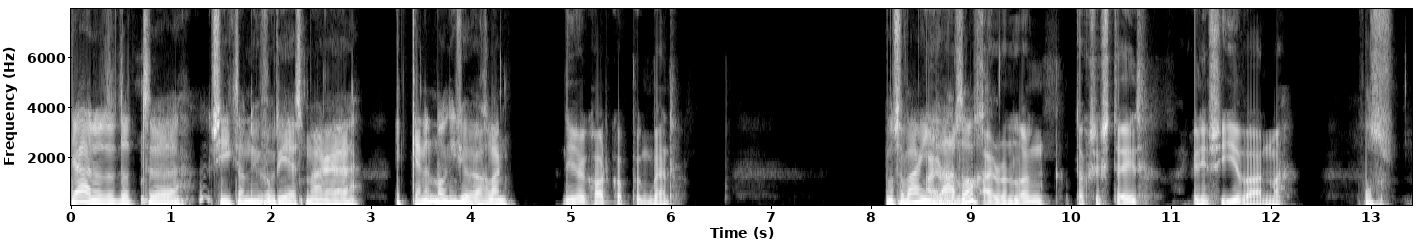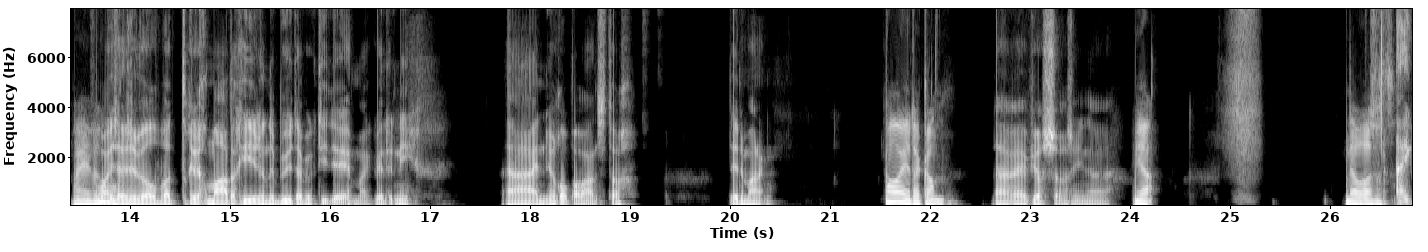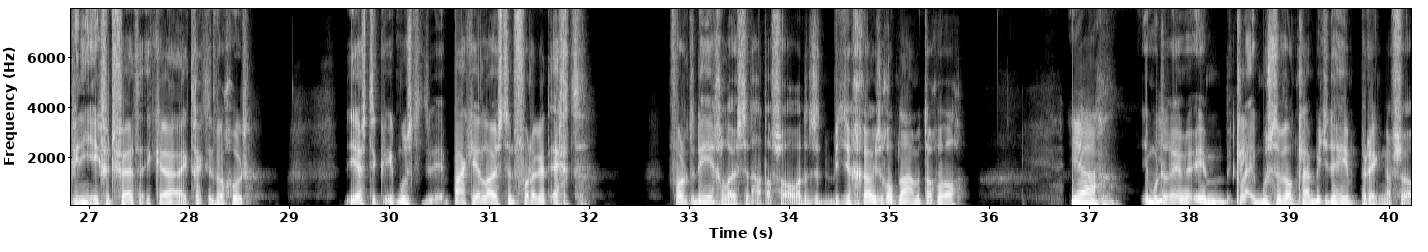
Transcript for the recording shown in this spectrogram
ja dat, dat eh, zie ik dan nu voor het eerst, maar eh, ik ken het nog niet zo erg lang. New York hardcore punkband. Want ze waren hier laatst, toch? Iron Lung, Toxic State. Ik weet niet of ze hier waren, maar Volgens mij wel. mij zijn ze wel wat regelmatig hier in de buurt, heb ik het idee. Maar ik weet het niet. Ja, in Europa waren ze toch? Denemarken. Oh ja, dat kan. Daar heeft Jos zo gezien. eh. Dat was het. Ah, ik weet niet, ik vind het vet. Ik, ik trek dit wel goed. De eerste, ik moest een paar keer luisteren voordat ik het echt, voordat ik erin geluisterd had of zo. Want het is een beetje een gruizige opname toch wel. Ja, Je moet er in, in- ik moest er wel een klein beetje doorheen prikken of zo.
